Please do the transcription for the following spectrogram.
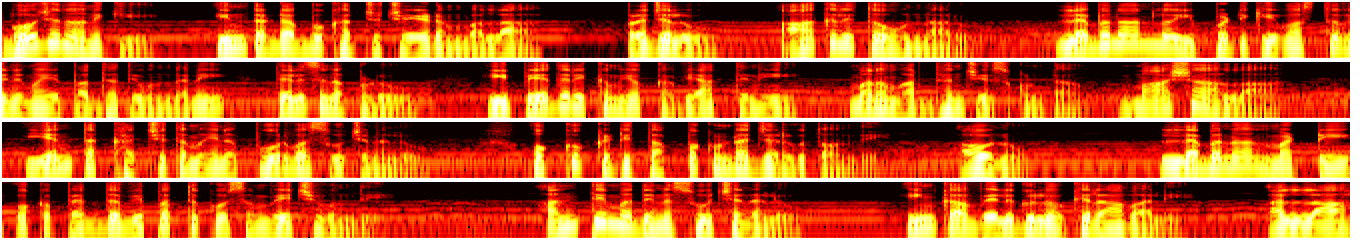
భోజనానికి ఇంత డబ్బు ఖర్చు చేయడం వల్ల ప్రజలు ఆకలితో ఉన్నారు. లెబనాన్లో ఇప్పటికీ వస్తు వినిమయ పద్ధతి ఉందని తెలిసినప్పుడు ఈ పేదరికం యొక్క వ్యాప్తిని మనం అర్థం చేసుకుంటాం. మాషా అల్లా ఎంత ఖచ్చితమైన పూర్వ సూచనలు ఒక్కొక్కటి తప్పకుండా జరుగుతోంది. అవును లెబనాన్ మట్టి ఒక పెద్ద విపత్తు కోసం వేచి ఉంది. అంతిమ దిన సూచనలు ఇంకా వెలుగులోకి రావాలి. అల్లాహ్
